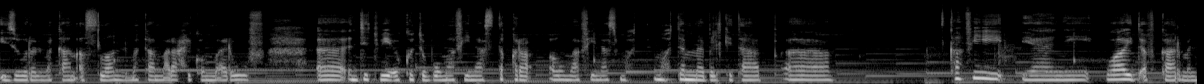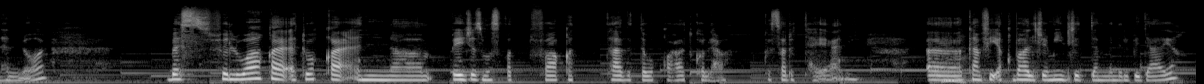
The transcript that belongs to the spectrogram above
يزور المكان أصلا المكان ما راح يكون معروف. آه أنت تبيعوا كتب وما في ناس تقرأ أو ما في ناس مهتمة بالكتاب. آه كان في يعني وايد أفكار من هالنوع. بس في الواقع أتوقع أن بيجز مسقط فاقت هذه التوقعات كلها كسرتها يعني. آه كان في إقبال جميل جدا من البداية.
